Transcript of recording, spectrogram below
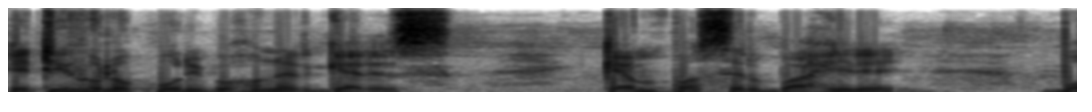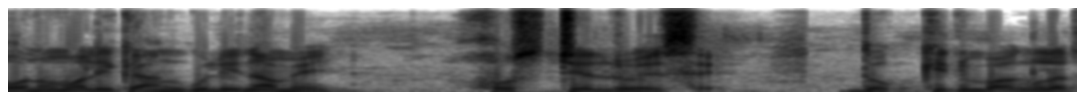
এটি হলো পরিবহনের গ্যারেজ। ক্যাম্পাসের বাহিরে বনমালী গাঙ্গুলি নামে হোস্টেল রয়েছে। দক্ষিণ বাংলার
